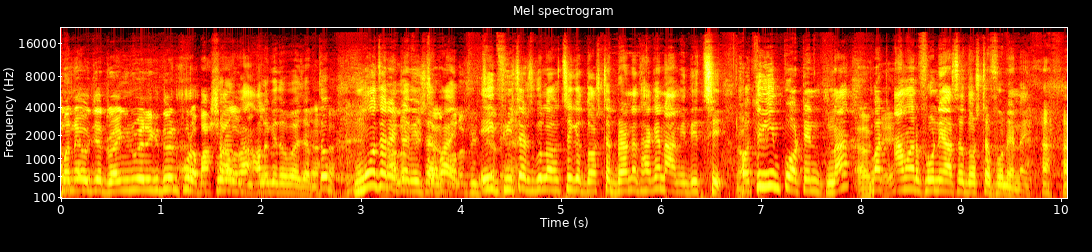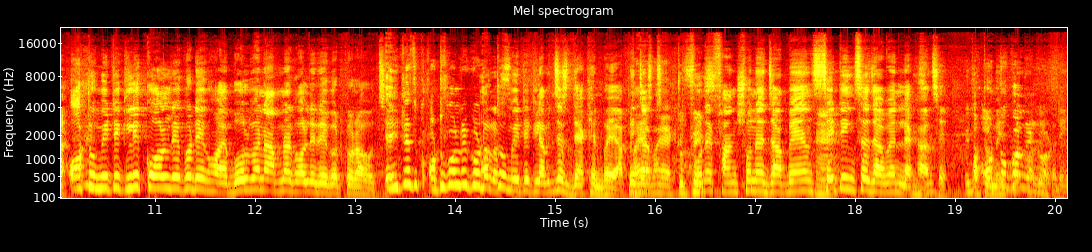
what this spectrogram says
মানে ওই যে ড্রয়িং রুমে রেখে দিবেন পুরো বাসা আলোকিত। হয়ে যাবে। তো মজার একটা বিষয় ভাই এই হ্যাঁ। গুলো হচ্ছে কি দশটা ব্র্যান্ডে থাকে না আমি দিচ্ছি। হয়তো ইম্পর্টেন্ট না বাট আমার ফোনে আছে দশটা ফোনে নাই। অটোমেটিকলি কল রেকর্ডিং হয় বলবে না আপনার কল রেকর্ড করা হচ্ছে। এইটা তো অটোকল রেকর্ডার আছে। অটোমেটিকলি আপনি জাস্ট দেখেন ভাই আপনি জাস্ট। ফোনের ফাংশনে যাবেন সেটিংসে যাবেন লেখা আছে। এটা automatic auto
